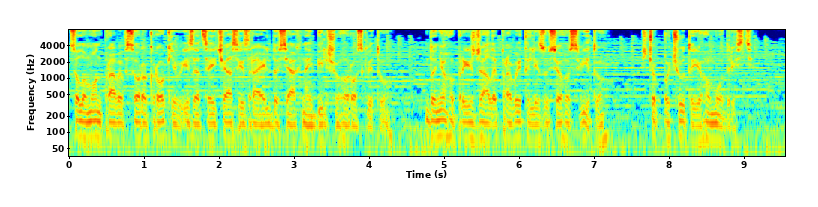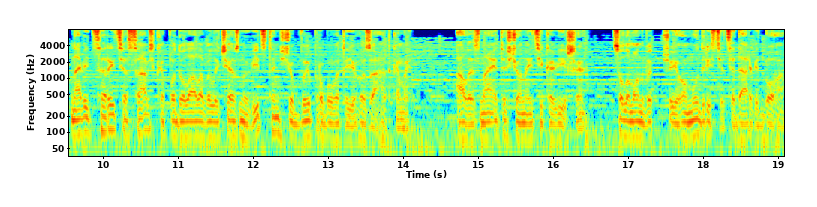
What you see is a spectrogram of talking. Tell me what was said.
Соломон правив 40 років, і за цей час Ізраїль досяг найбільшого розквіту. До нього приїжджали правителі з усього світу, щоб почути його мудрість. Навіть цариця Савська подолала величезну відстань, щоб випробувати його загадками. Але знаєте, що найцікавіше? Соломон визнав, що його мудрість це дар від Бога.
